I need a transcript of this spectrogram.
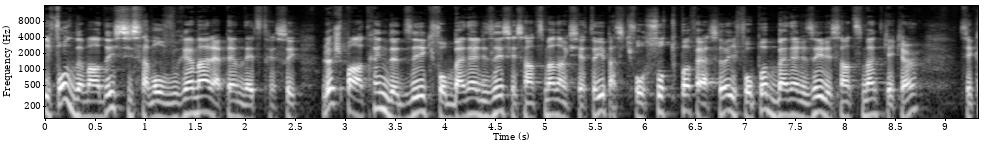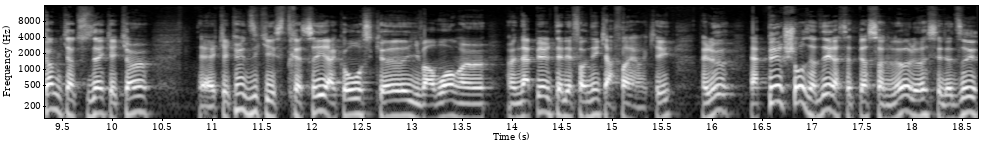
il faut se demander si ça vaut vraiment la peine d'être stressé. Là, je suis pas en train de dire qu'il faut banaliser ses sentiments d'anxiété parce qu'il faut surtout pas faire ça. Il faut pas banaliser les sentiments de quelqu'un. C'est comme quand tu dis à quelqu'un, euh, quelqu'un dit qu'il est stressé à cause qu'il va avoir un, appel téléphonique à faire, OK? Mais là, la pire chose à dire à cette personne-là, c'est de dire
